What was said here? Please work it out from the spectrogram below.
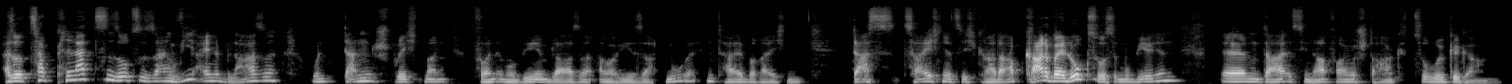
also zerplatzen sozusagen wie eine Blase und dann spricht man von Immobilienblase, aber wie gesagt, nur in Teilbereichen. Das zeichnet sich gerade ab, gerade bei Luxusimmobilien. Ähm, da ist die Nachfrage stark zurückgegangen.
